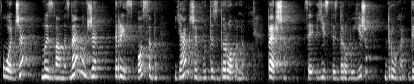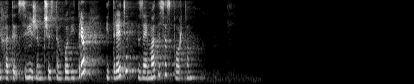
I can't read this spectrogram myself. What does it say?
Отже, ми з вами знаємо вже три способи, як же бути здоровими. Перше це їсти здорову їжу, друге дихати свіжим чистим повітрям, і третє займатися спортом.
